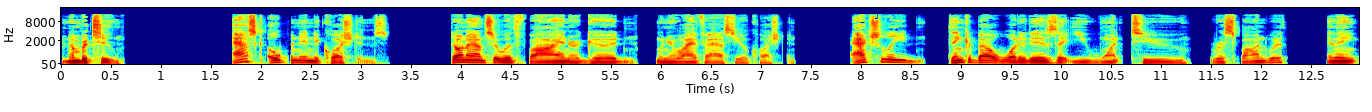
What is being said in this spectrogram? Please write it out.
Number two, ask open ended questions. Don't answer with fine or good when your wife asks you a question. Actually, think about what it is that you want to respond with and then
